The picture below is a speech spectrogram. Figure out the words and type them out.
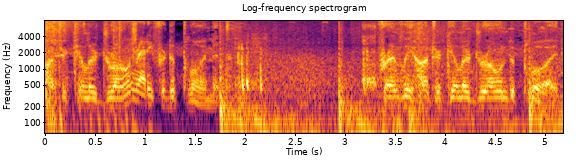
Hunter-killer drone ready for deployment. Friendly hunter-killer drone deployed.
